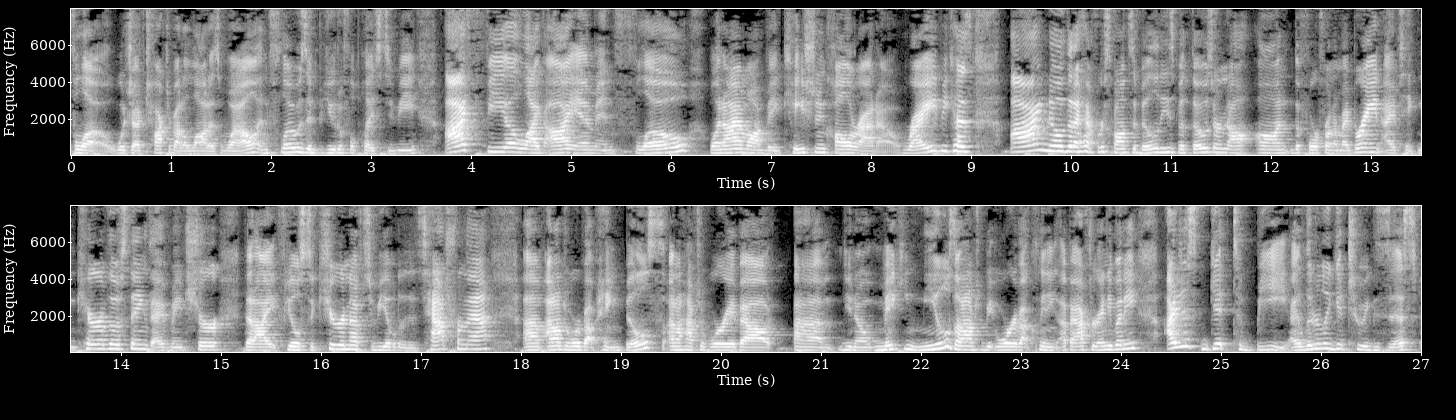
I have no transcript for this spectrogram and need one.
flow, which I've talked about a lot as well. And flow is a beautiful place to be. I feel like I am in flow when I'm on vacation in Colorado, right? Because I know that I have responsibilities, but those are not on the forefront of my brain. I've taken care of those things. I've made sure that I feel secure enough to be able to detach from that. Um, I don't have to worry about paying bills. I don't have to worry about, um, you know, making meals. I don't have to be worry about cleaning up after anybody. I just get to be. I literally get to exist.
